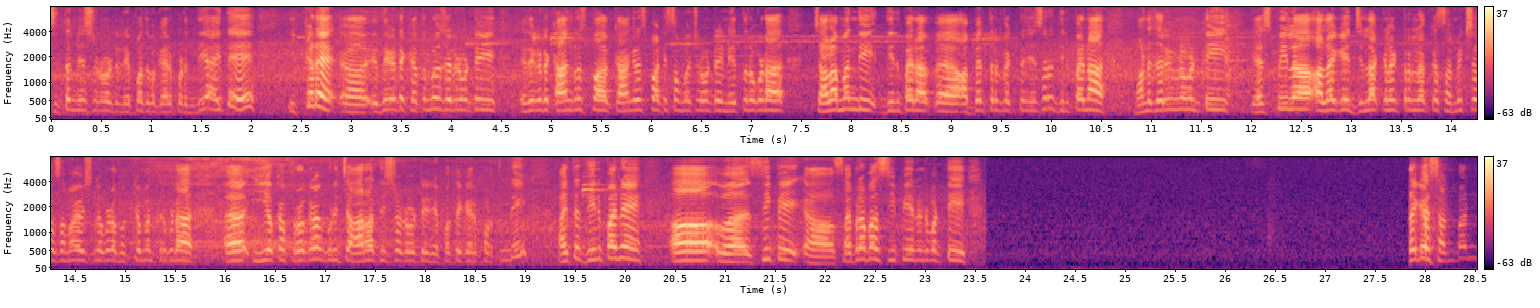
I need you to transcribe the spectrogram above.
సిద్ధం చేసినటువంటి నేపథ్యం ఏర్పడింది. అయితే ఇక్కడే ఎందుకంటే గతంలో జరిగినటువంటి ఎందుకంటే కాంగ్రెస్ కాంగ్రెస్ పార్టీకి సంబంధించినటువంటి నేతలు కూడా చాలామంది దీనిపైన అభ్యంతరం వ్యక్తం చేశారు. దీనిపైన మొన్న జరిగినటువంటి ఎస్పీల అలాగే జిల్లా కలెక్టర్ల యొక్క సమీక్ష సమావేశంలో కూడా ముఖ్యమంత్రి కూడా ఈ యొక్క ప్రోగ్రాం గురించి ఆరా తీసినటువంటి నేపథ్యం ఏర్పడుతుంది. అయితే దీనిపైనే సిపి సైబరాబాద్ సిపి అనేటువంటి అలాగే సన్బర్న్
